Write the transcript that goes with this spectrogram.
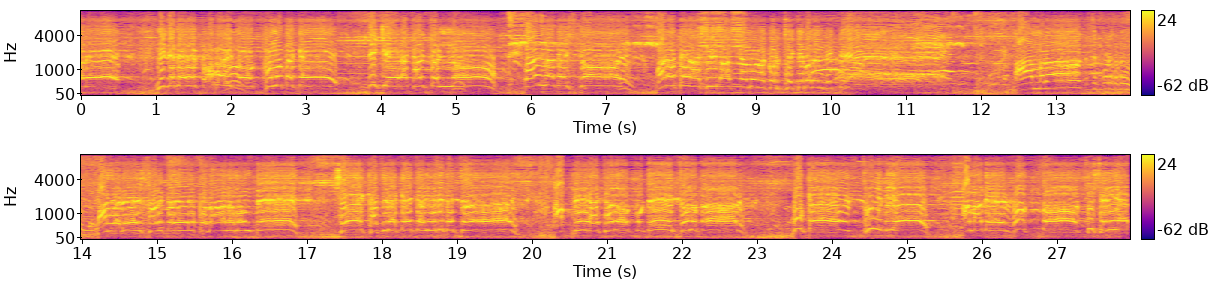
করে নিজেদের অবৈধ ক্ষমতাকে টিকিয়ে রাখার জন্য বাংলাদেশ নয় করছে, কে বলেন ঠিক আমরা বাংলাদেশ সরকারের প্রধানমন্ত্রী শেখ হাসিনাকে জানিয়ে দিতে চাই, আপনি আঠারো কোটি জনতার বুকে ছুঁই দিয়ে আমাদের রক্ত শুষে নিয়ে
